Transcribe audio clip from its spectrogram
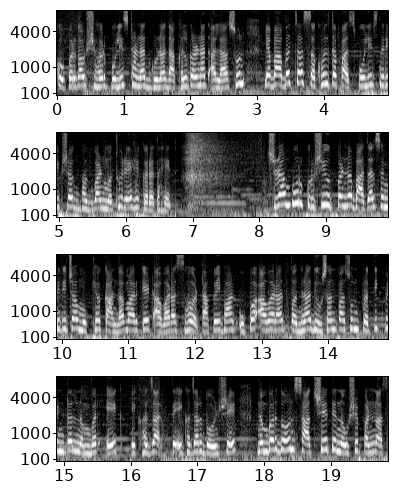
कोपरगाव शहर पोलीस ठाण्यात गुन्हा दाखल करण्यात आला असून याबाबतचा सखोल तपास पोलीस निरीक्षक भगवान मथुरे हे करत आहेत. श्रीरामपूर कृषी उत्पन्न बाजार समितीच्या मुख्य कांदा मार्केट आवारासह टाकळीभान उप आवारात पंधरा दिवसांपासून प्रति क्विंटल नंबर एक एक हजार ते एक हजार दोनशे नंबर दोन सातशे ते नऊशे पन्नास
